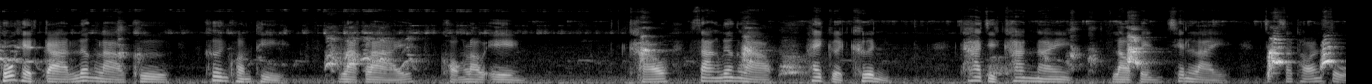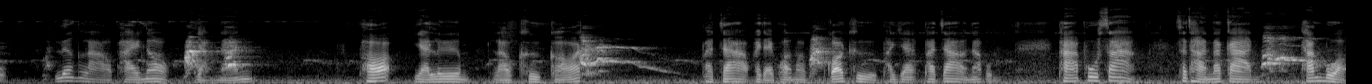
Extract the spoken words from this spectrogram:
ทุกเหตุการณ์เรื่องราวคือคลื่นความถี่หลากหลายของเราเอง เขาสร้างเรื่องราว ให้เกิดขึ้น ถ้าจิตข้างในเราเป็นเช่นไร จะสะท้อนสู่เรื่องราวภายนอกอย่างนั้น เพราะอย่าลืมเราคือก็อดพระเจ้าขยายความว่าก็อดคือพระพระเจ้านะผมพระผู้สร้างสถานการณ์ทั้งบวก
